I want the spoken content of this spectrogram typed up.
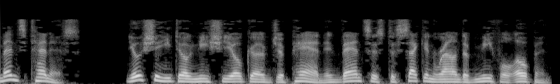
Men's tennis. Yoshihito Nishioka of Japan advances to second round of Mifal Open.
